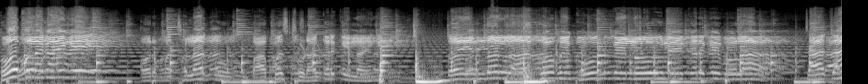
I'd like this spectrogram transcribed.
टोप लगाएँगे और मछला को वापस छुड़ा करके लाएँगे। तो इंदल आँखों में खून के लोग लेकर के बोला, चाचा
